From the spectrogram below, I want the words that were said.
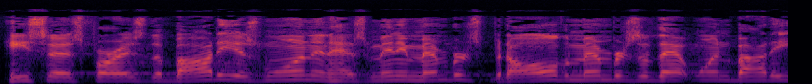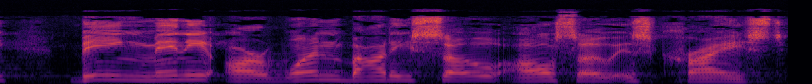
He says, For as the body is one and has many members, but all the members of that one body, being many, are one body, so also is Christ.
